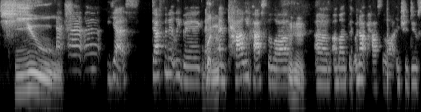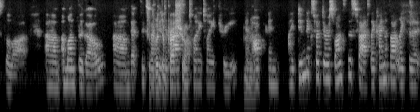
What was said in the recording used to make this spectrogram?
huge. uh, uh, yes, definitely big. And, But n- and Cali passed the law Mhm. um, a month ago. Not passed the law, introduced the law um, a month ago. Um, that's put expected the to, pass pressure in 2023. And Mhm. op- and I didn't expect a response this fast. I kind of thought like the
